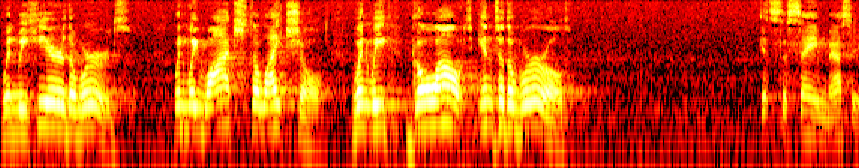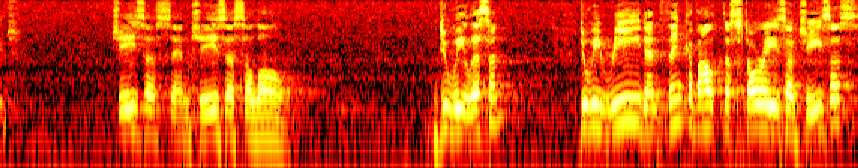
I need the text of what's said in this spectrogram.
when we hear the words, when we watch the light show, when we go out into the world, it's the same message Jesus and Jesus alone. Do we listen? Do we read and think about the stories of Jesus?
